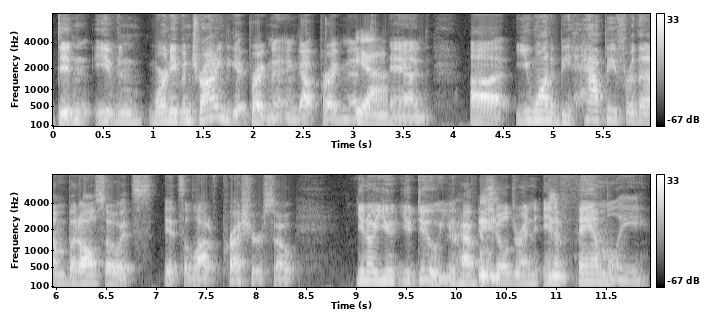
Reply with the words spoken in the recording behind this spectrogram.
didn't even weren't even trying to get pregnant and got pregnant. Yeah. And uh, you want to be happy for them, but also it's it's a lot of pressure. So, you know, you you do you have children in a family,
